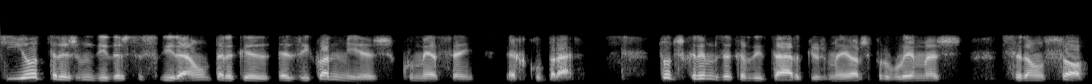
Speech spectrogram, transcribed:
que outras medidas se seguirão para que as economias comecem a recuperar. Todos queremos acreditar que os maiores problemas serão só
